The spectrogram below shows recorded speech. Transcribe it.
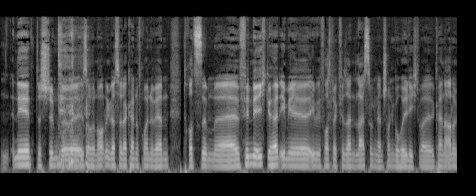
Nee, das stimmt. äh, ist auch in Ordnung, dass wir da keine Freunde werden. Trotzdem äh, finde ich, gehört Emil, Emil Forsberg für seine Leistungen dann schon gehuldigt, weil, keine Ahnung,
